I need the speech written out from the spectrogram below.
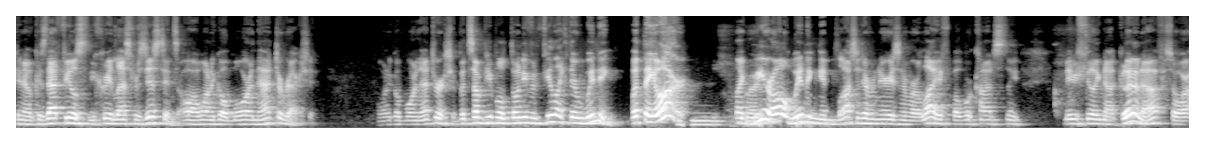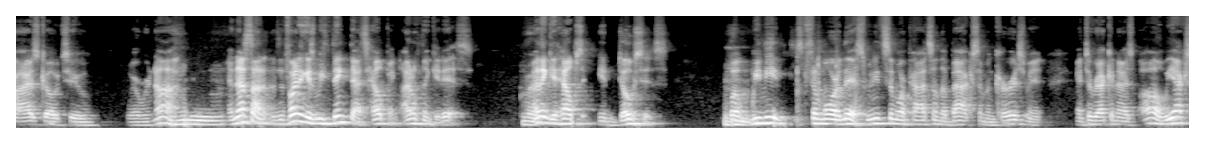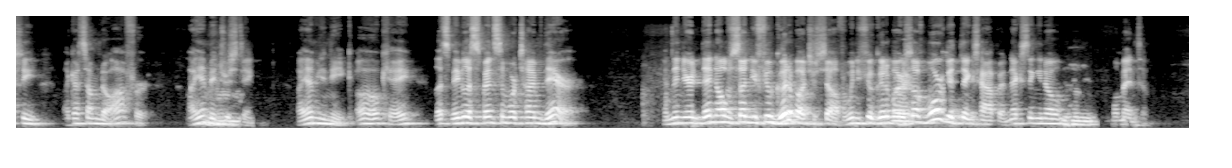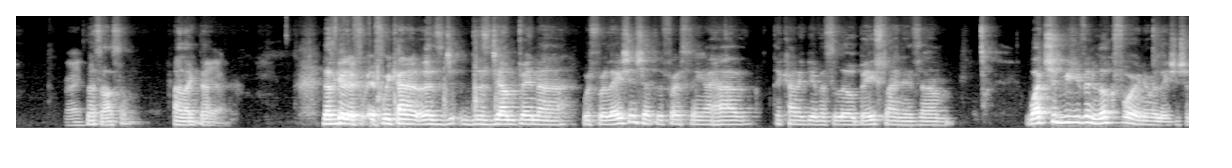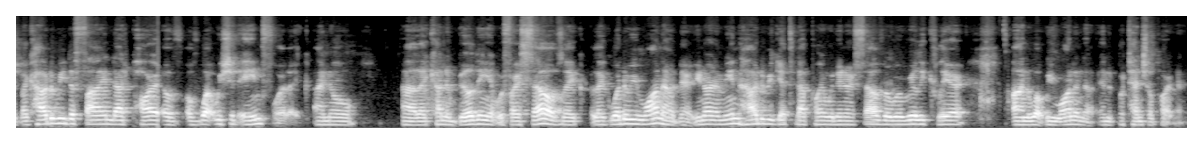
You know, because that feels you create less resistance. Oh, I want to go more in that direction. I want to go more in that direction. But some people don't even feel like they're winning, but they are. Mm-hmm. Like right. we are all winning in lots of different areas of our life, but we're constantly maybe feeling not good enough. So our eyes go to where we're not. Mm-hmm. And that's not the funny thing is we think that's helping. I don't think it is. Right. I think it helps in doses. But mm-hmm. we need some more of this. We need some more pats on the back, some encouragement, and to recognize, oh, we actually I got something to offer. I am mm-hmm. interesting. I am unique. Oh, okay. Let's maybe let's spend some more time there. And then you're then all of a sudden you feel good about yourself. And when you feel good about right. yourself, more good things happen. Next thing you know, mm-hmm. momentum. Right. That's awesome. I like that. Yeah. That's good. If if we kind of let's just jump in uh, with relationships, the first thing I have to kind of give us a little baseline is um, what should we even look for in a relationship? Like, how do we define that part of of what we should aim for? Like, I know. Uh, like kind of building it with ourselves like like what do we want out there you know what i mean how do we get to that point within ourselves where we're really clear on what we want in a, in a potential partner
